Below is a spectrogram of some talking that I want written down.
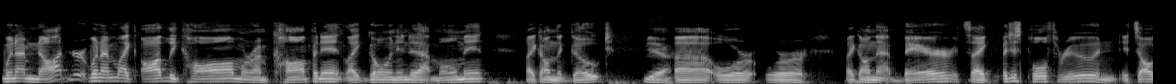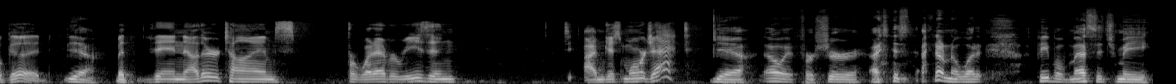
when I'm not when I'm like oddly calm or I'm confident like going into that moment like on the goat yeah. uh, or or like on that bear it's like I just pull through and it's all good. Yeah. But then other times for whatever reason I'm just more jacked. Yeah. Oh for sure. I just I don't know what it, people message me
